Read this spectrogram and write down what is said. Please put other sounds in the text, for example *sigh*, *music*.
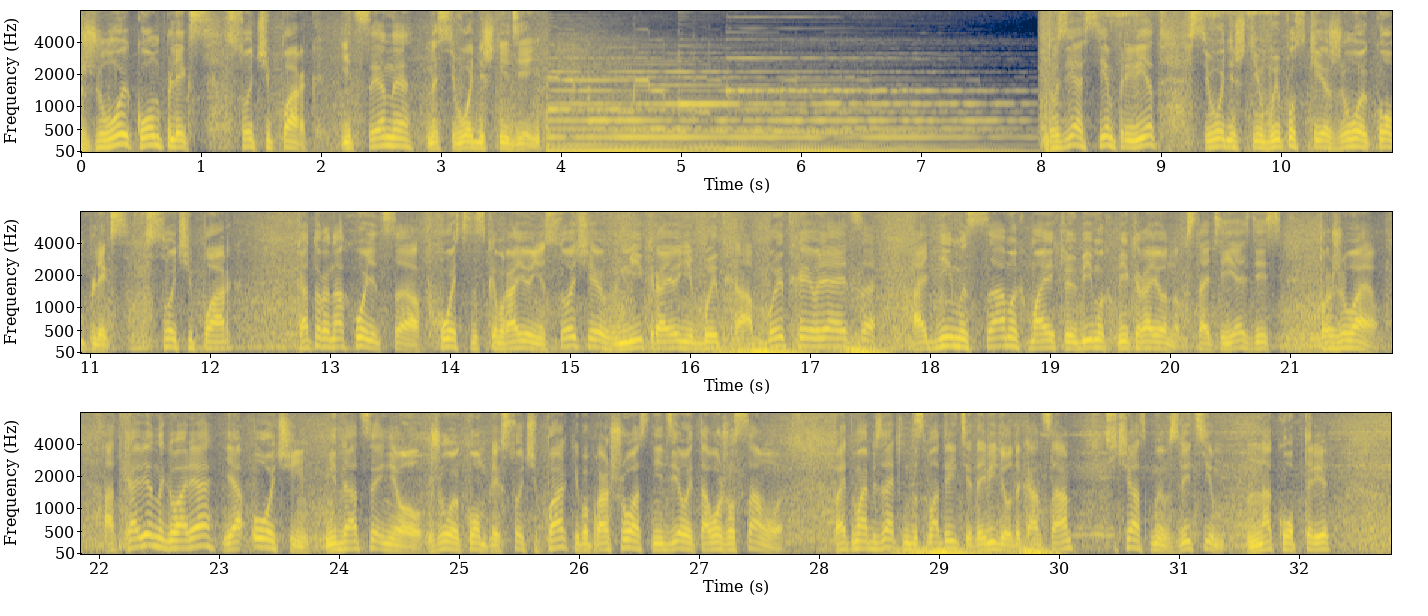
Жилой комплекс Сочи Парк и цены на сегодняшний день. Друзья, всем привет! В сегодняшнем выпуске жилой комплекс Сочи Парк, который находится в Хостинском районе Сочи, в микрорайоне Бытха. А Бытха является одним из самых моих любимых микрорайонов. Кстати, я здесь проживаю. Откровенно говоря, я очень недооценивал жилой комплекс Сочи Парк и попрошу вас не делать того же самого. Поэтому обязательно досмотрите это видео до конца. Сейчас мы взлетим на коптере,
